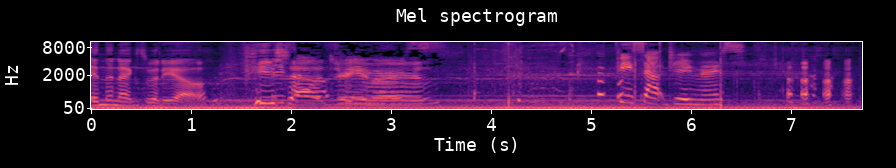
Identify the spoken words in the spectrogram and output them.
in the next video. Peace, out, out, dreamers. Peace out, dreamers.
